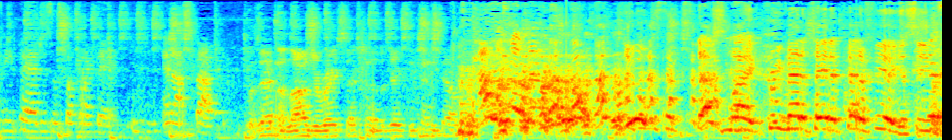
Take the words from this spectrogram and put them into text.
beauty pageants and stuff like that, mm-hmm. and I stopped it. Was that in the lingerie section of the JCPenney catalog? That's like premeditated pedophilia. See, As a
